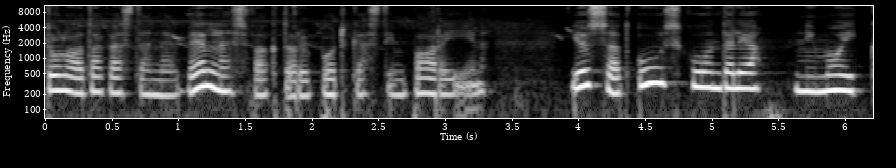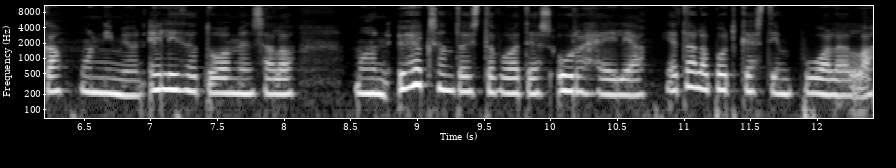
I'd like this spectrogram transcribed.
Tervetuloa takaisin tänne Wellness Factory podcastin pariin. Jos sä oot uusi kuuntelija, niin moikka, mun nimi on Elisa Tuomensalo, mä oon 19-vuotias urheilija ja tällä podcastin puolella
